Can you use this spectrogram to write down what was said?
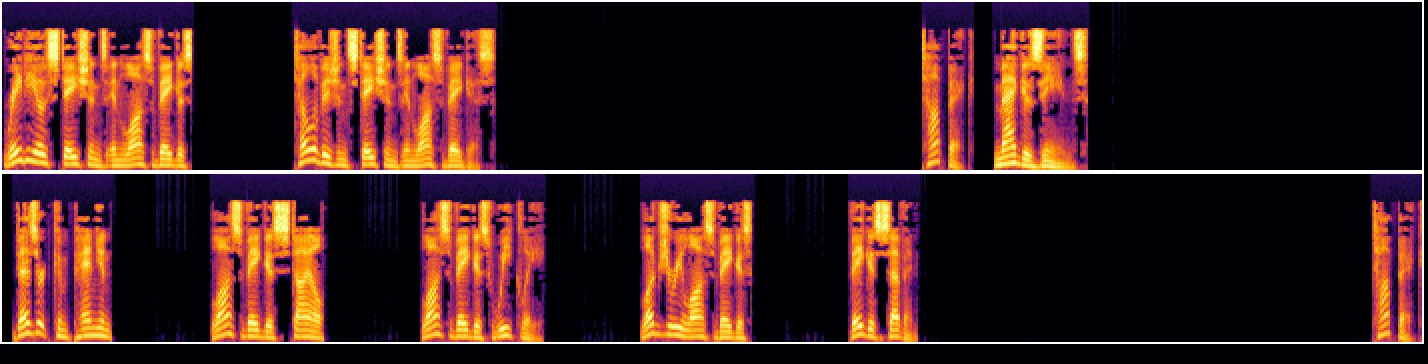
Radio stations in Las Vegas Television stations in Las Vegas Magazines. Desert Companion. Las Vegas Style. Las Vegas Weekly. Luxury Las Vegas. Vegas 7 Topic:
